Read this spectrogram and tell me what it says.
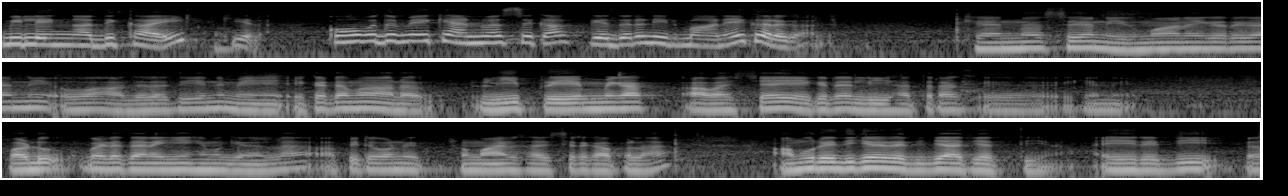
මිලෙන් අධිකයි කියලා. කොහොමද මේ කැන්වස් එකක් ගෙදර නිර්මාණය කරගන්නේ? කැන්වස් එක නිර්මාණය කරගන්නේ ඔවා හදලා තියෙන්නේ මේ එකටම අර ලී ප්‍රේම් එකක් අවශ්‍යයි. ඒකට ලී හතරක් අ, ඒ කියන්නේ වඩු වැඩ තැනකින් එහෙම ගෙනල්ලා අපිට ඕන ප්‍රමාණ සයිස් එකට කපලා අමු රෙදි කියලා රෙදි జాතියක් තියෙනවා. ඒ රෙදි අ,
